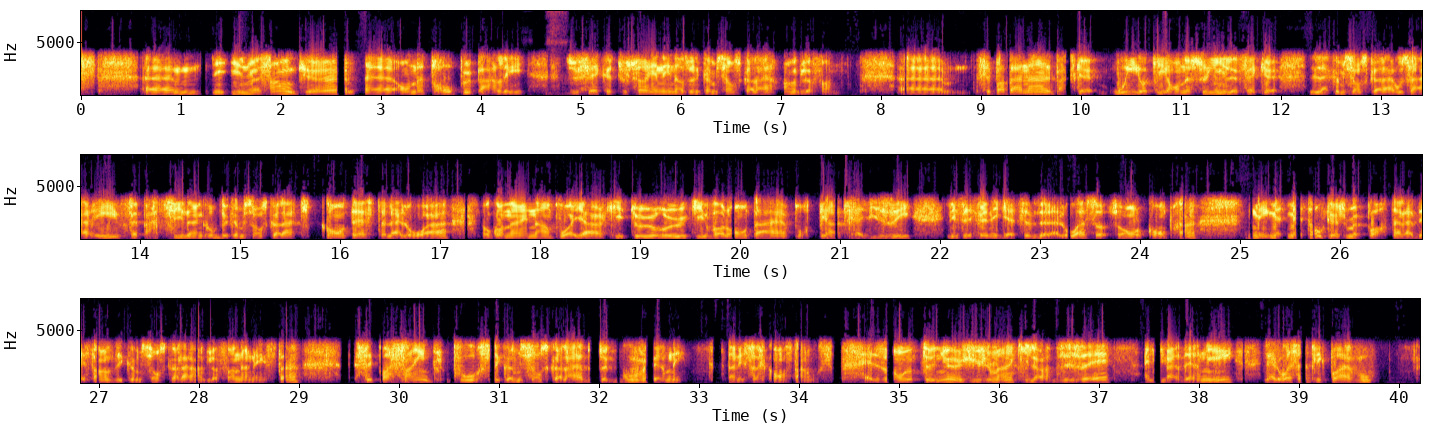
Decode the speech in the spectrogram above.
euh, il, il me semble que euh, on a trop peu parlé du fait que tout ça est né dans une commission scolaire anglophone. Euh, c'est pas banal parce que oui, ok, on a souligné le fait que la commission scolaire où ça arrive fait partie d'un groupe de commissions scolaires qui conteste la loi. Donc on a un employeur qui est heureux, qui est volontaire pour théâtraliser les effets négatifs de la loi. Ça, on le comprend. Mais met- mettons que je me porte à la défense des commissions scolaires anglophones un instant. C'est pas simple pour ces commissions scolaires de se gouverner dans les circonstances. Elles ont obtenu un jugement qui leur disait, à l'hiver dernier, la loi s'applique pas à vous.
